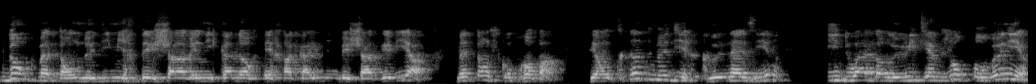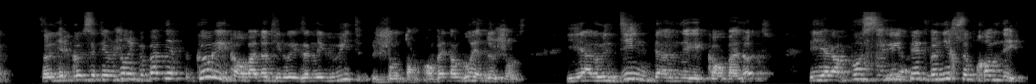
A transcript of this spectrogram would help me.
Donc maintenant, on ne dit Mirdeshar et Nikanor et Beshat Revia. Maintenant, je ne comprends pas. Tu es en train de me dire que Nazir, il doit attendre le huitième jour pour venir. Ça veut dire que le septième jour, il ne peut pas venir. Que les corbanotes, il doit les amener le huit, j'entends. En fait, en gros, il y a deux choses. Il y a le digne d'amener les corbanotes et il y a la possibilité de venir se promener.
